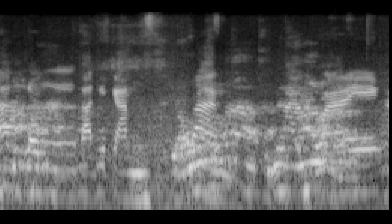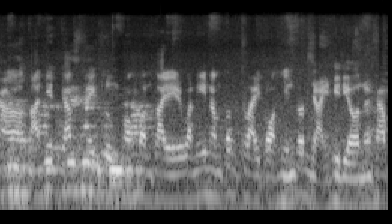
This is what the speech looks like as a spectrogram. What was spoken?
ท่านลงสาธิตการสร้างถึงเวลาแล้วไม้สาธิตครับในกลุ่มของบอนไซวันนี้นำต้นไทรก่อหินต้นใหญ่ทีเดียวนะครับ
